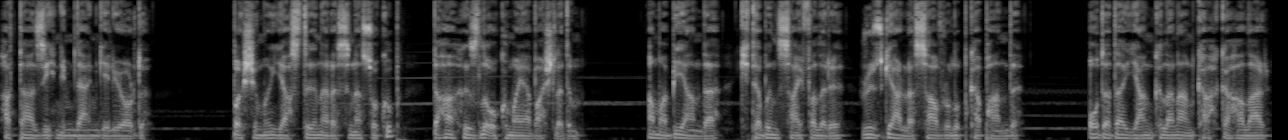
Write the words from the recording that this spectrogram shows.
hatta zihnimden geliyordu. Başımı yastığın arasına sokup daha hızlı okumaya başladım. Ama bir anda kitabın sayfaları rüzgarla savrulup kapandı. Odada yankılanan kahkahalar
